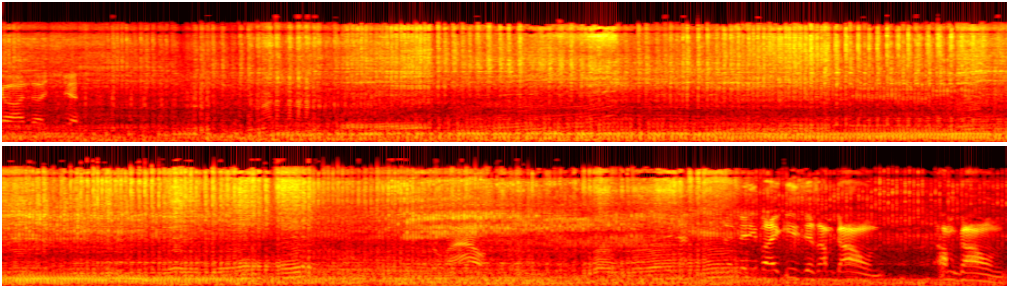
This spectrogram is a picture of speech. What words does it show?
leg on the shift. Bike, he says, I'm gone. I'm gone.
